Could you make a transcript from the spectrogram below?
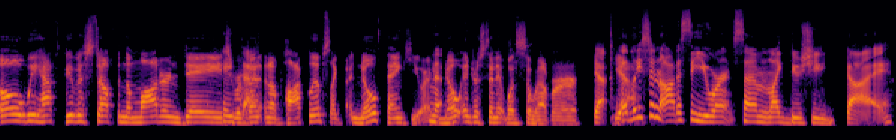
oh, we have to do this stuff in the modern day to prevent that. an apocalypse. Like, no, thank you. I have no, interest in it whatsoever. Yeah. Yeah. At least in Odyssey, you weren't some like douchey guy.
